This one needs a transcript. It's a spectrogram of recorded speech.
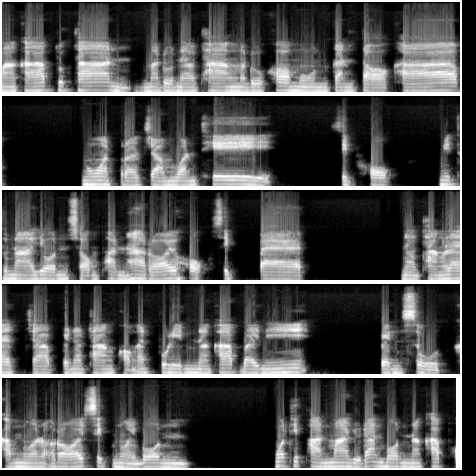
มาครับทุกท่านมาดูแนวทางมาดูข้อมูลกันต่อครับ งวดประจำวันที่ 16 มิถุนายน 2568 แนวทางแรกจะเป็นแนวทางของแอดปูลินนะครับ ใบนี้เป็นสูตรคำนวณ 110 หน่วยบน งวดที่ผ่านมาอยู่ด้านบนนะครับ ผ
